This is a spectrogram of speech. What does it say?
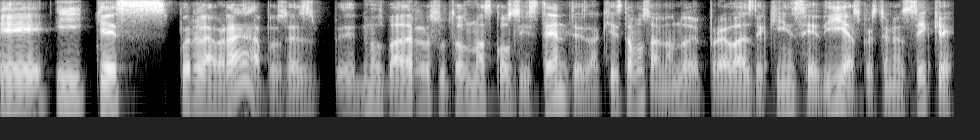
Eh, y que es, pues la verdad, pues es, eh, nos va a dar resultados más consistentes. Aquí estamos hablando de pruebas de 15 días, cuestiones así que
